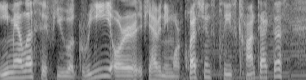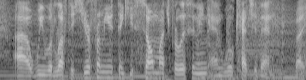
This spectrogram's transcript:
Email us if you agree, or if you have any more questions, please contact us. Uh, we would love to hear from you. Thank you so much for listening, and we'll catch you then. Bye.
